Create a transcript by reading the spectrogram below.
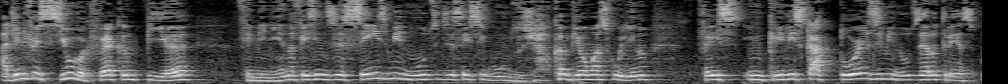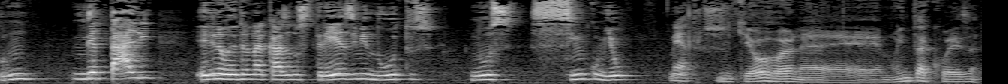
a Jennifer Silva, que foi a campeã feminina, fez em 16 minutos e 16 segundos. Já o campeão masculino fez incríveis 14 minutos 03. Por um, detalhe, ele não entra na casa dos 13 minutos nos 5 mil metros. Que horror, né? É muita coisa.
